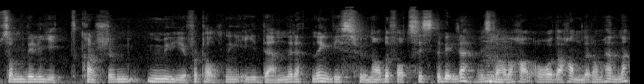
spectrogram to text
som ville gitt kanskje mye fortolkning i den retning hvis hun hadde fått siste bilde. Hvis det hadde, og det handler om henne.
